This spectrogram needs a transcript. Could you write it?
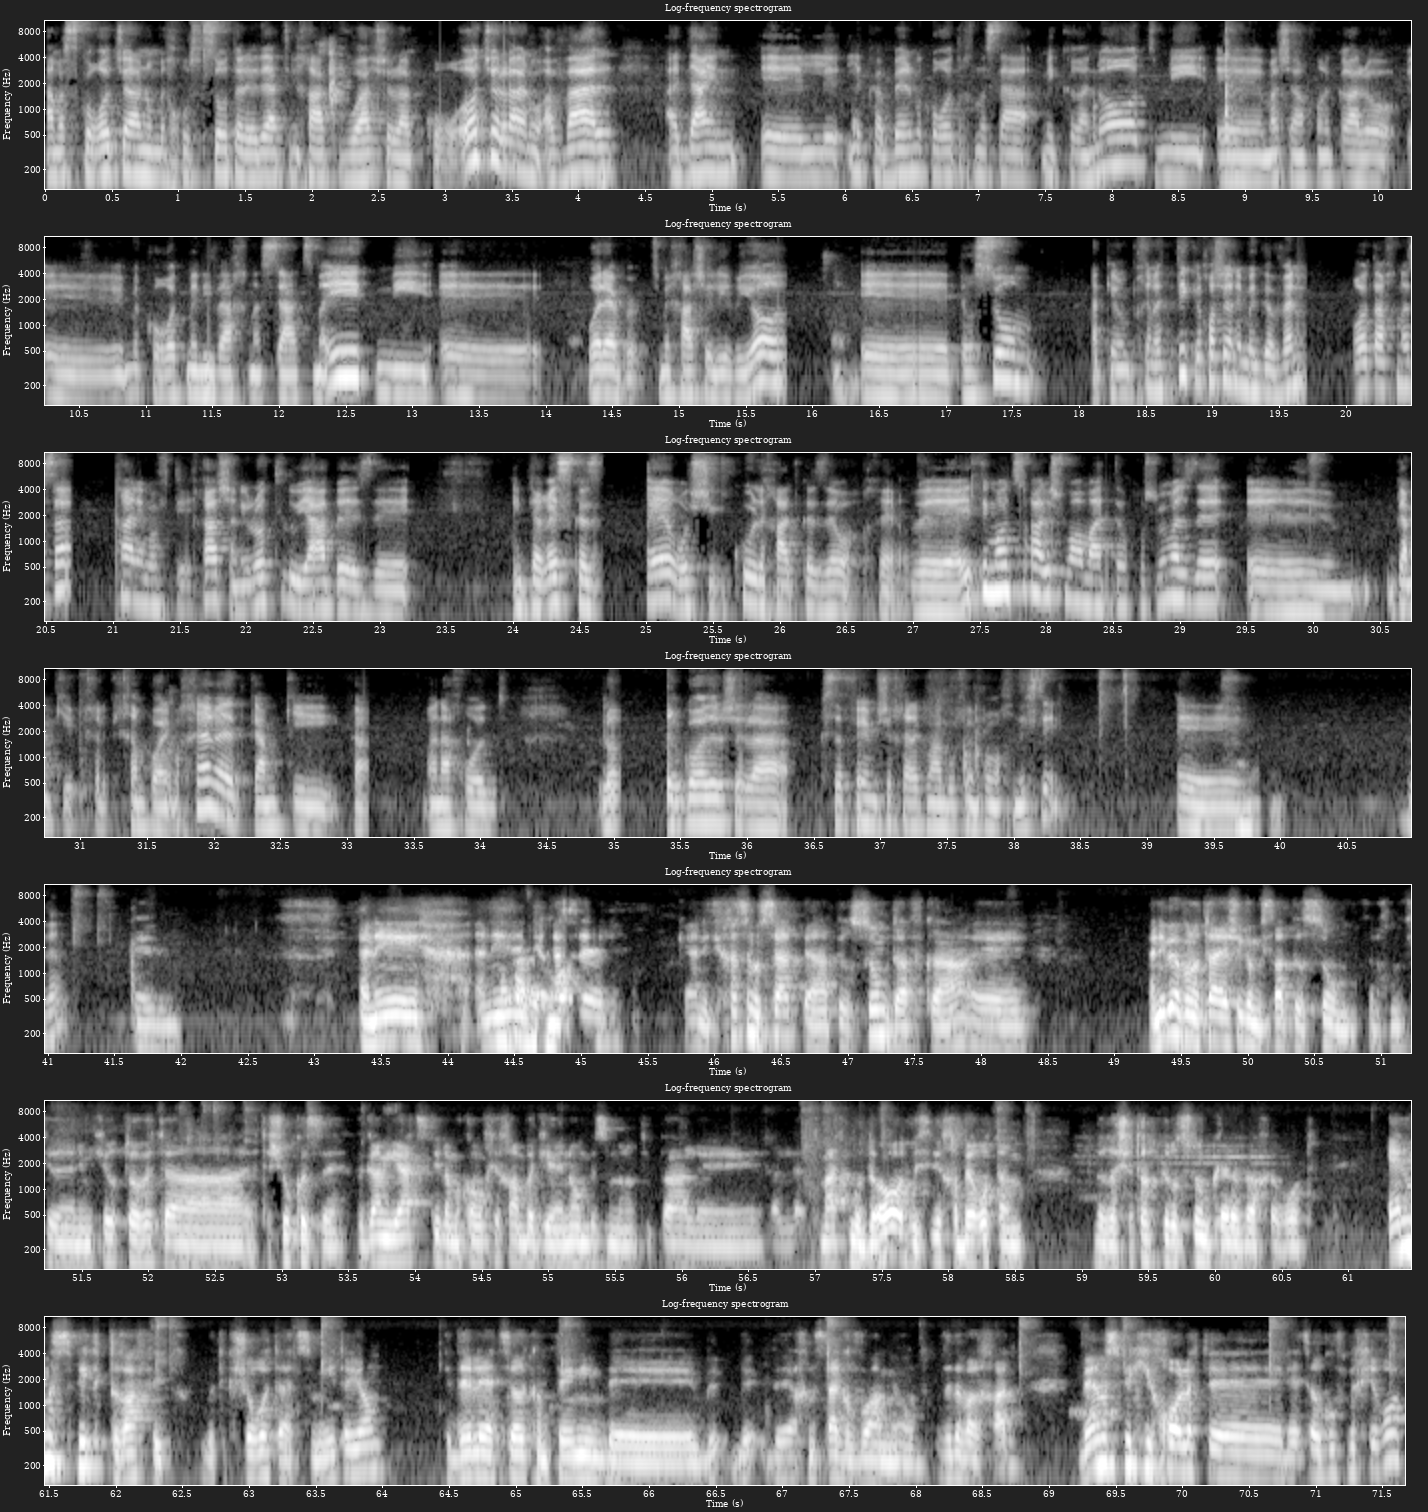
המשכורות שלנו מכוסות על ידי התמיכה הקבועה של הקורות שלנו, אבל עדיין אה, לקבל מקורות הכנסה מקרנות, ממה שאנחנו נקרא לו אה, מקורות מניבי הכנסה עצמאית, מ... אה, whatever, תמיכה של עיריות, אה, פרסום, כאילו מבחינתי ככל שאני מגוון מקורות ההכנסה, אני מבטיחה שאני לא תלויה באיזה אינטרס כזה או שיקול אחד כזה או אחר. והייתי מאוד שמחה לשמוע מה אתם חושבים על זה, אה, גם כי חלקכם פועלים אחרת, גם כי אנחנו עוד לא גודל של הכספים שחלק מהגופים פה מכניסים. אה, זהו. אתייחס, כן, אני אתייחס לנושא הפרסום דווקא. אני בעוונותיי, יש לי גם משרד פרסום, מכיר, אני מכיר טוב את, ה, את השוק הזה, וגם יעצתי למקום הכי חם בגיהנום בזמנו טיפה על, הטמעת מודעות, וניסיתי לחבר אותם לרשתות פרסום כאלה ואחרות. אין מספיק traffic בתקשורת העצמאית היום, כדי לייצר קמפיינים בהכנסה גבוהה מאוד, זה דבר אחד. ואין מספיק יכולת אה, לייצר גוף מכירות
